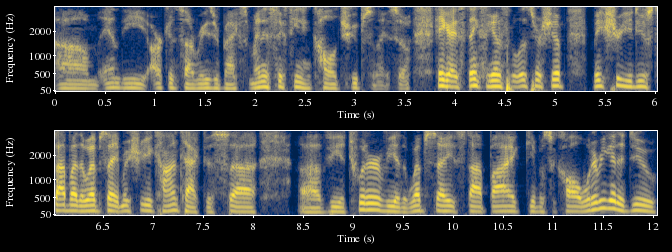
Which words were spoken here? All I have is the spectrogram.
um, and the Arkansas Razorbacks minus 16 in college hoops tonight. So, hey guys, thanks again for the listenership. Make sure you do stop by the website. Make sure you contact us uh, uh, via Twitter, via the website. Stop by, give us a call, whatever you got to do.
